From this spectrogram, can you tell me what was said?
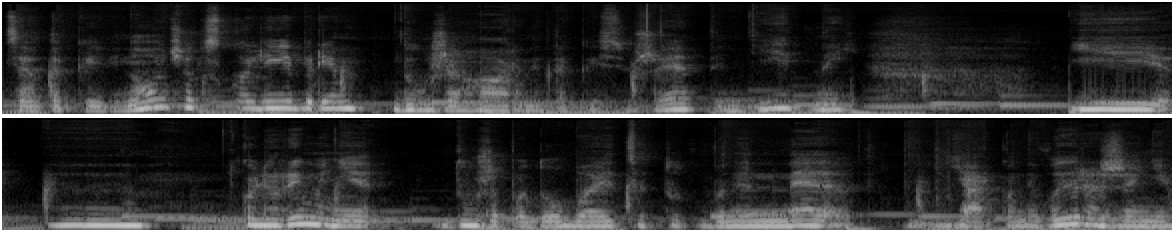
це такий віночок з колібрі. Дуже гарний такий сюжет, тендітний. І е, кольори мені дуже подобаються. Тут вони не ярко не виражені.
